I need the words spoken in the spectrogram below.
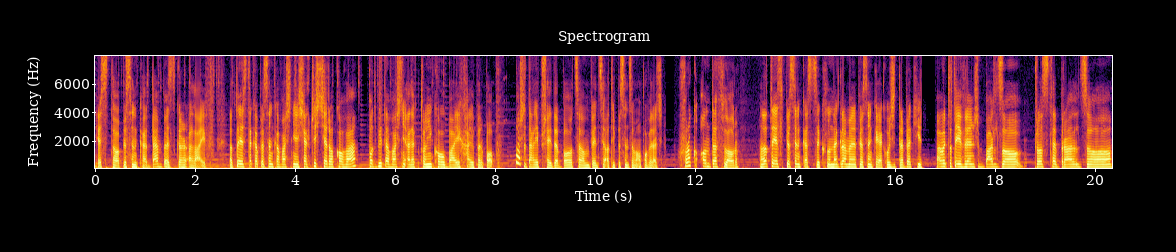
Jest to piosenka Dumbest Girl Alive. No to jest taka piosenka właśnie siarczyście rockowa, podbita właśnie elektroniką by hyperpop. Może dalej przejdę, bo co mam więcej o tej piosence mam opowiadać. Frog on the Floor. No to jest piosenka z cyklu. Nagramy piosenkę jakąś drabiaki. Mamy tutaj wręcz bardzo proste, bardzo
